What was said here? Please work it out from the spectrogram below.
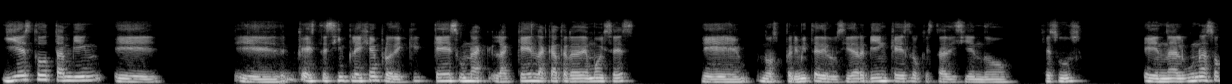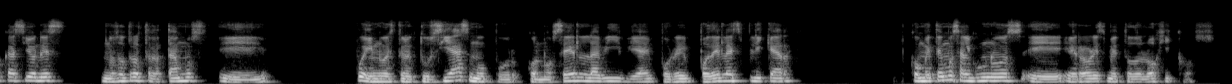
Y esto también, eh, eh, este simple ejemplo de qué, es la, es la cátedra de Moisés, nos permite dilucidar bien qué es lo que está diciendo Jesús. En algunas ocasiones nosotros tratamos, pues nuestro entusiasmo por conocer la Biblia y por eh, poderla explicar, cometemos algunos eh, errores metodológicos.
